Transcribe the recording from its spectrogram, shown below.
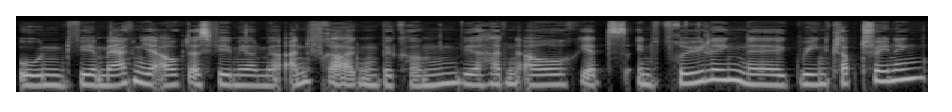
Und wir merken ja auch, dass wir mehr und mehr Anfragen bekommen. Wir hatten auch jetzt im Frühling eine Green Club Training.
